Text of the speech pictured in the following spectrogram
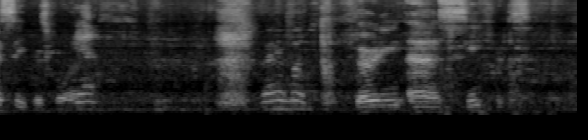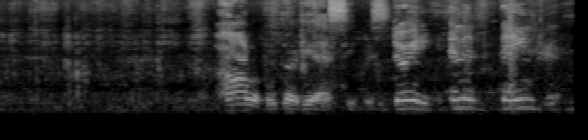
ass secrets for us. Yes. Very much. Dirty ass secrets. Horrible dirty ass secrets. Dirty. And it's dangerous.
